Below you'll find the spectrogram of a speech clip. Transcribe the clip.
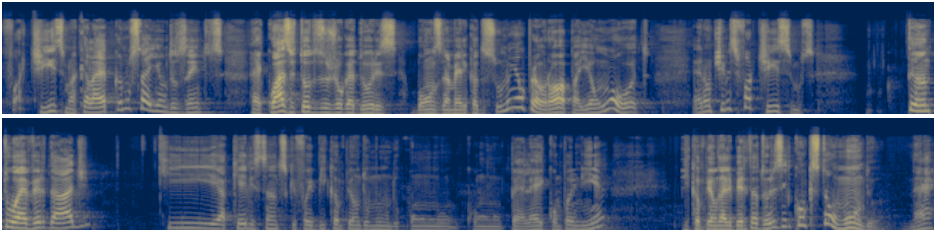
fortíssimo. Naquela época não saíam 200, é, quase todos os jogadores bons da América do Sul não iam para a Europa, ia um ou outro. Eram times fortíssimos. Tanto é verdade que aquele Santos que foi bicampeão do mundo com, com Pelé e companhia, bicampeão da Libertadores, ele conquistou o mundo, né?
